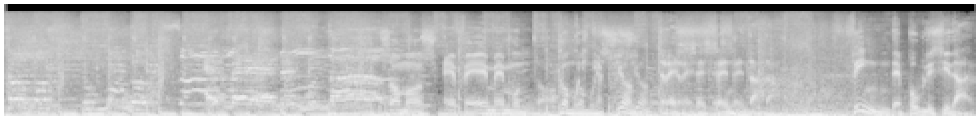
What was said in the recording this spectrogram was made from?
Somos tu mundo, FM Mundo. Somos FM Mundo. Comunicación 360. Fin de publicidad.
